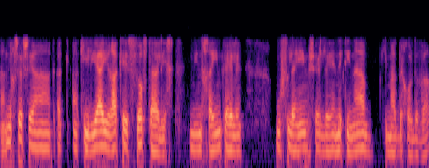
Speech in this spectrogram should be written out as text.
אני חושב שהכליה היא רק סוף תהליך, מין חיים כאלה מופלאים של נתינה כמעט בכל דבר.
